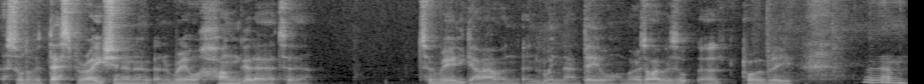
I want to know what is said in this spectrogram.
a sort of a desperation and a, and a real hunger there to to really go out and, and win that deal. Whereas I was uh, probably um,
